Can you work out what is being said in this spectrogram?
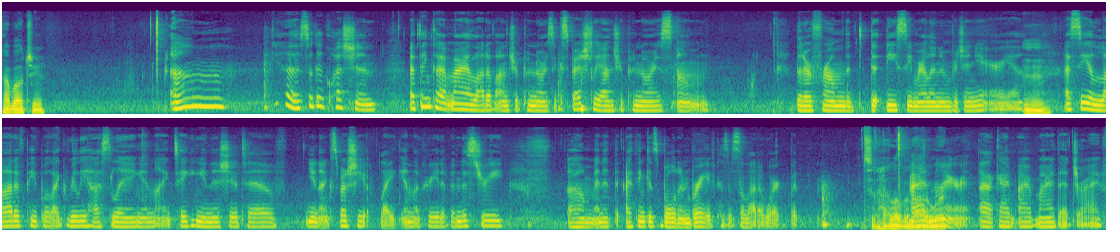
How about you? Um, yeah, that's a good question. I think I admire a lot of entrepreneurs, especially entrepreneurs um, that are from the D- DC, Maryland, and Virginia area. I see a lot of people like really hustling and like taking initiative, you know, especially like in the creative industry. Um, and it, I think it's bold and brave because it's a lot of work, but It's a hell of a lot I of work. admire it. Like I, I admire that drive.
